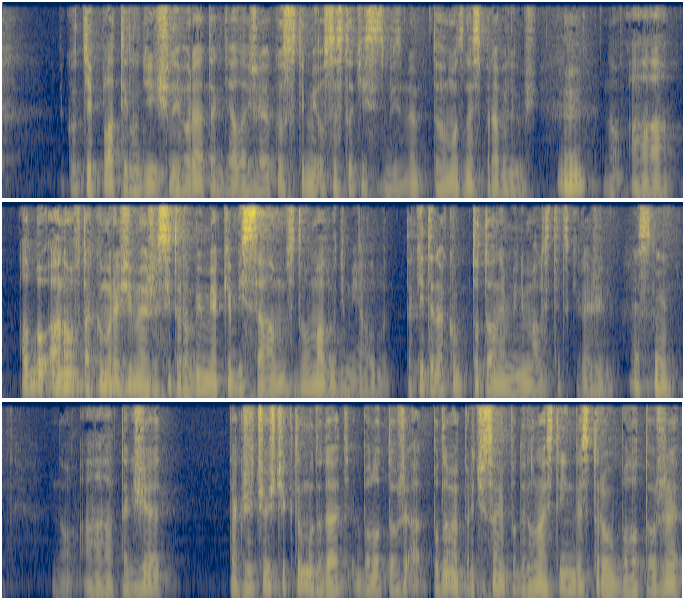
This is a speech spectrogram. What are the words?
ako tie platy ľudí išli hore a tak ďalej, že ako s tými 800 tisíc by sme toho moc nespravili už. Mm. No a alebo áno, v takom režime, že si to robím keby sám s dvoma ľuďmi, alebo taký ten ako totálne minimalistický režim. Jasne. No a takže, takže čo ešte k tomu dodať, bolo to, že podľa mňa prečo sa mi podarilo nájsť tých investorov, bolo to, že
